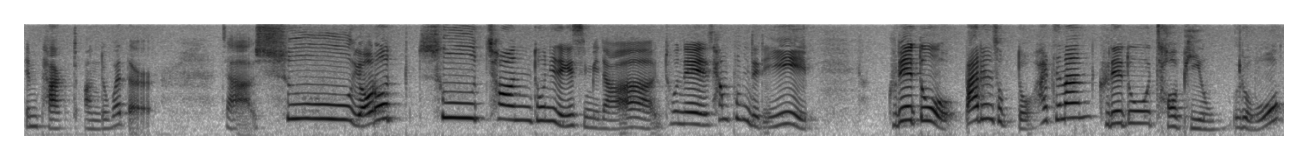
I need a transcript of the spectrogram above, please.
impact on the weather? 자, 수, 여러 수천 톤이 되겠습니다. 톤의 상품들이 그래도 빠른 속도, 하지만 그래도 저 비용으로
